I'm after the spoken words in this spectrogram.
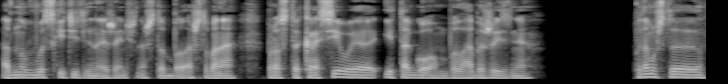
Одну восхитительную женщину, чтобы была. Чтобы она просто красивая и того была бы жизни. Потому что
